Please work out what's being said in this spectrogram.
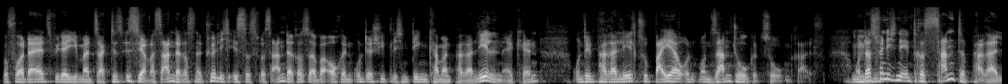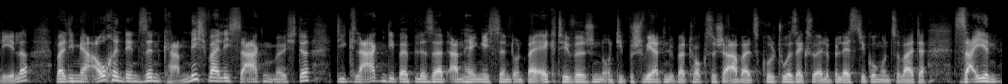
Bevor da jetzt wieder jemand sagt, es ist ja was anderes, natürlich ist es was anderes, aber auch in unterschiedlichen Dingen kann man Parallelen erkennen und den Parallel zu Bayer und Monsanto gezogen, Ralf. Und mhm. das finde ich eine interessante Parallele, weil die mir auch in den Sinn kam. Nicht, weil ich sagen möchte, die Klagen, die bei Blizzard anhängig sind und bei Activision und die Beschwerden über toxische Arbeitskultur, sexuelle Belästigung und so weiter, seien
